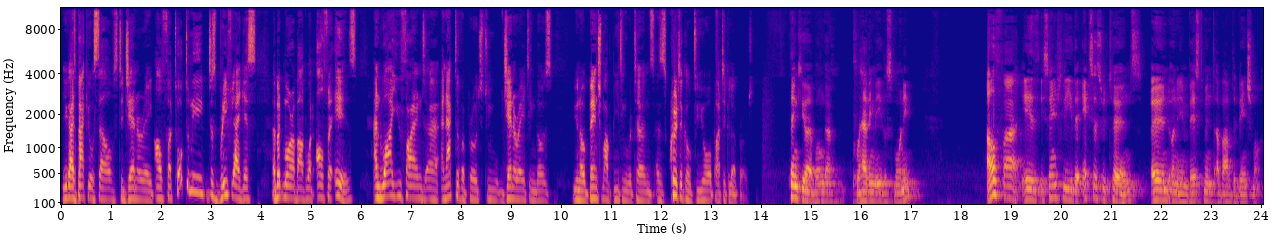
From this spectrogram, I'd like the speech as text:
You guys back yourselves to generate alpha. Talk to me just briefly, I guess, a bit more about what alpha is and why you find uh, an active approach to generating those, you know, benchmark beating returns as critical to your particular approach. Thank you, Abonga, for having me this morning. Alpha is essentially the excess returns earned on an investment above the benchmark.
